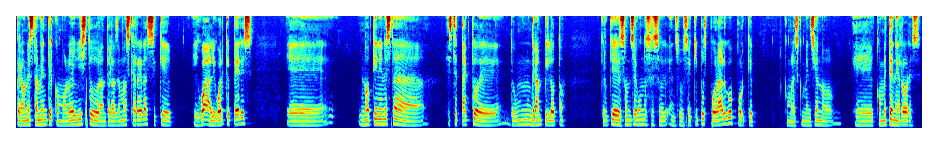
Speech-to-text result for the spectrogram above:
pero honestamente como lo he visto durante las demás carreras, sé que al igual que Pérez, no tienen esta, este tacto de, de, un gran piloto. Creo que son segundos en sus equipos por algo, porque, como les menciono, eh, cometen errores.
